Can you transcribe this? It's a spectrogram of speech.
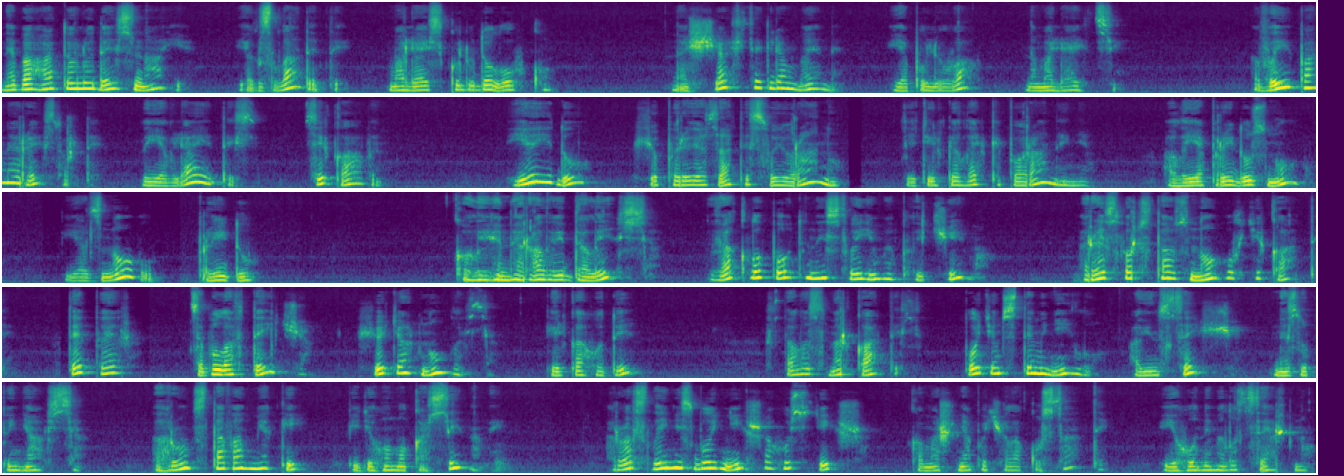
Небагато людей знає, як зладити маляйську людоловку. На щастя для мене, я полював на маляйці. Ви, пане Рейсорде, виявляєтесь цікавим. Я йду, щоб перев'язати свою рану, це тільки легке поранення, але я прийду знову, я знову прийду. Коли генерал віддалився, заклопотаний своїми плечима, Ресфор став знову втікати. Тепер це була втеча, що тягнулася кілька годин. Стало смеркатись, потім стемніло, а він все ще не зупинявся. Грунт ставав м'який під його мокасинами. Рослинність буйніша, густіша. Камашня почала кусати його немилосердно.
